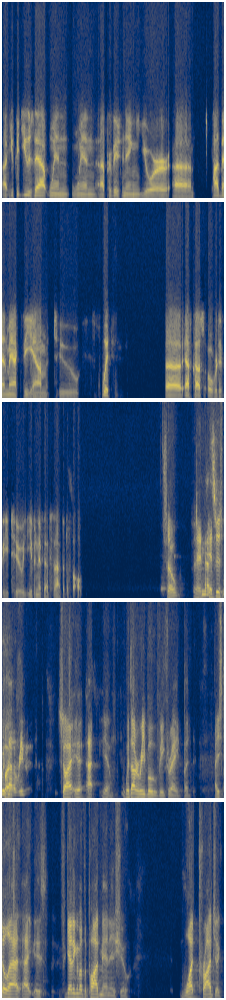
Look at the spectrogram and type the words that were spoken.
uh, you could use that when, when uh, provisioning your uh, Podman Mac VM to switch uh, FCOS over to v2, even if that's not the default. so at, And at that's this without point, a reboot. so I, I, you know, without a reboot would be great, but I still, I, I forgetting about the Podman issue. What project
